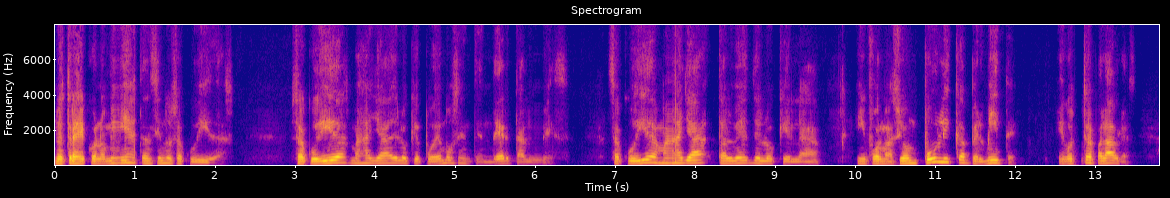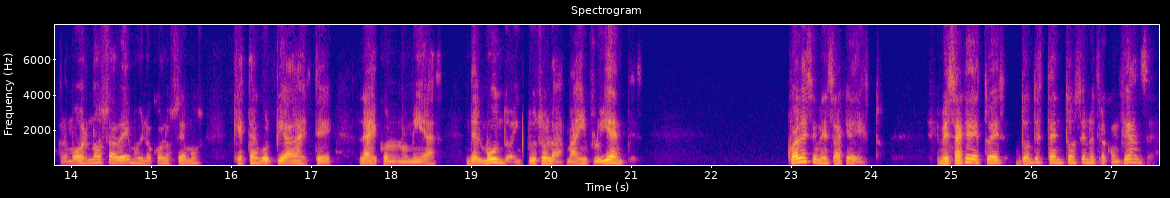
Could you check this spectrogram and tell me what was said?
Nuestras economías están siendo sacudidas. sacudidas más allá de lo que podemos entender tal vez, sacudidas más allá tal vez de lo que la información pública permite. En otras palabras, a lo mejor no sabemos y no conocemos qué están golpeadas estén las economías del mundo, incluso las más influyentes. ¿Cuál es el mensaje de esto? El mensaje de esto es, ¿dónde está entonces nuestra confianza?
